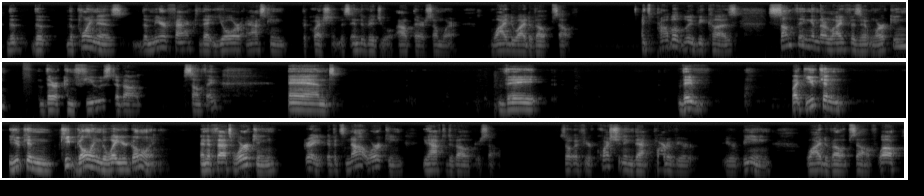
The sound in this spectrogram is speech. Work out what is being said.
The, the, the point is the mere fact that you're asking the question, this individual out there somewhere, why do I develop self? It's probably because something in their life isn't working. They're confused about something. And they they've like you can you can keep going the way you're going. And if that's working great. If it's not working you have to develop yourself. So if you're questioning that part of your your being why develop self? Well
